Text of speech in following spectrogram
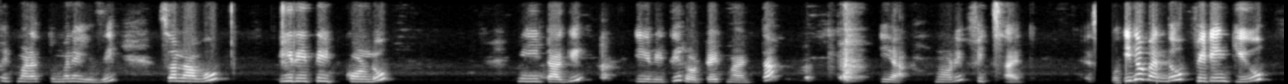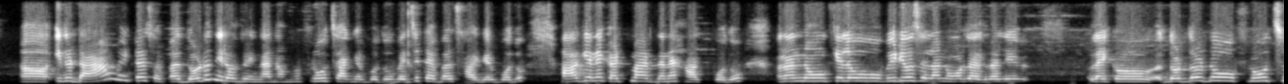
ಫಿಟ್ ಮಾಡಕ್ ತುಂಬಾನೇ ಈಸಿ ಸೊ ನಾವು ಈ ರೀತಿ ಇಟ್ಕೊಂಡು ನೀಟಾಗಿ ಈ ರೀತಿ ರೊಟೇಟ್ ಮಾಡ್ತಾ ಯಾ ನೋಡಿ ಫಿಕ್ಸ್ ಆಯ್ತು. ಇದು ಬಂದು ಫಿಟ್ಟಿಂಗ್ ಕ್ಯೂಬ್ ಇದು ಡಯಾಮೀಟರ್ ಸ್ವಲ್ಪ ದೊಡ್ಡದಿರೋದ್ರಿಂದ ನಮ್ಮ ಫ್ರೂಟ್ಸ್ ಆಗಿರ್ಬೋದು ವೆಜಿಟೇಬಲ್ಸ್ ಆಗಿರ್ಬೋದು, ಹಾಗೇನೆ ಕಟ್ ಮಾಡ್ದೇನೆ ಹಾಕ್ಬೋದು. ನಾನು ಕೆಲವು ವಿಡಿಯೋಸ್ ಎಲ್ಲ ನೋಡ್ದೆ ಅದ್ರಲ್ಲಿ ಲೈಕ್ ದೊಡ್ಡ ದೊಡ್ಡ ಫ್ರೂಟ್ಸ್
